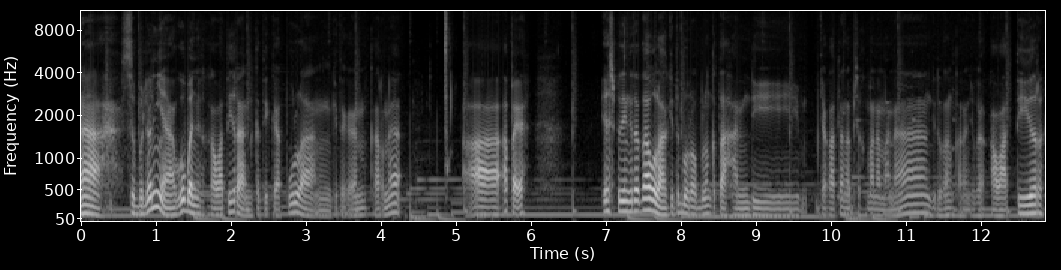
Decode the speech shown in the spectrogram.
Nah sebenarnya gue banyak kekhawatiran ketika pulang gitu kan. Karena uh, apa ya? Ya seperti yang kita tahu lah kita beberapa bulan ketahan di Jakarta nggak bisa ke mana-mana gitu kan karena juga khawatir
